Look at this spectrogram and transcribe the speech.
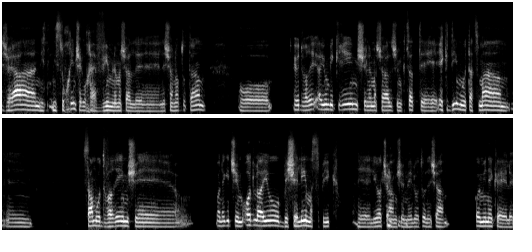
שהיה ניסוחים שהיו חייבים למשל אה, לשנות אותם, או היו, דברים, היו מקרים שלמשל, שהם קצת אה, הקדימו את עצמם, אה, שמו דברים ש... בוא נגיד שהם עוד לא היו בשלים מספיק אה, להיות שם, שהם העלו אותו לשם, כל מיני כאלה.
